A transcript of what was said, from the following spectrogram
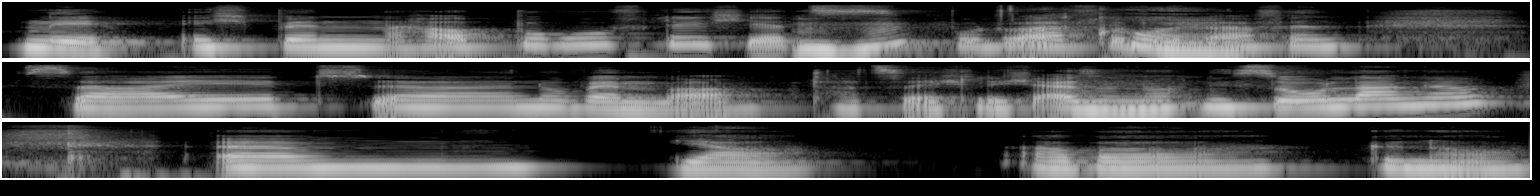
Nee, ich bin hauptberuflich jetzt mhm. Boudoir-Fotografin cool. seit äh, November tatsächlich. Also mhm. noch nicht so lange. Ähm, ja, aber genau.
